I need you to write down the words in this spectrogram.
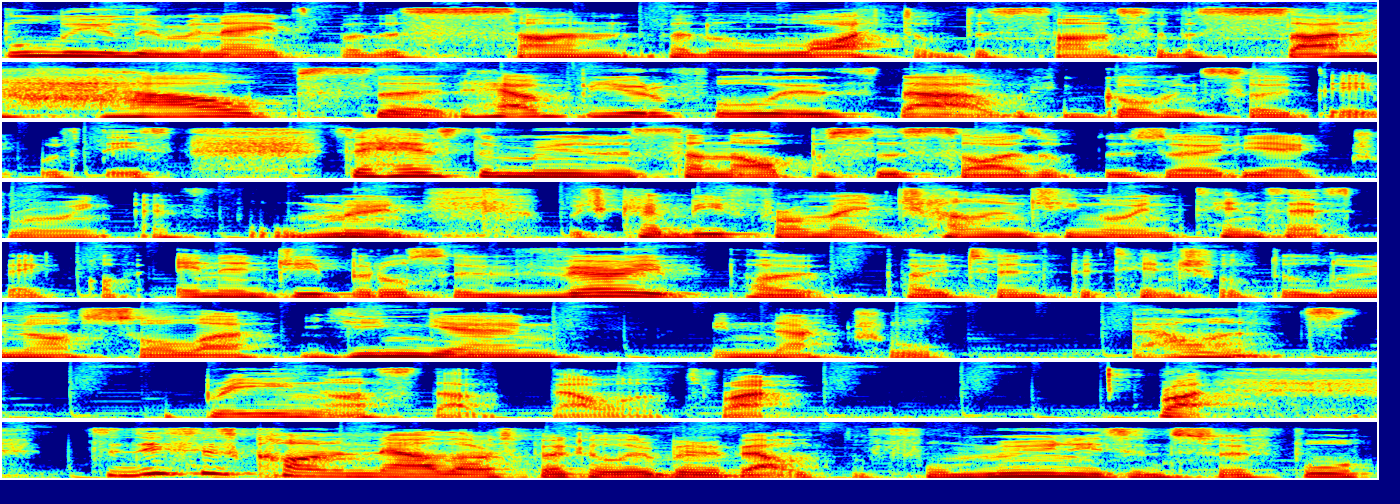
fully illuminates by the sun, by the light of the sun. So the sun helps it. How beautiful is that? We could go in so deep with this. So hence the moon and the sun opposite sides of the zodiac during a full moon, which can be from a challenging or intense aspect of energy, but also very potent potential to lunar, solar, yin yang in natural balance, bringing us that balance, right? Right. So this is kind of now that I spoke a little bit about the full moon is and so forth.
